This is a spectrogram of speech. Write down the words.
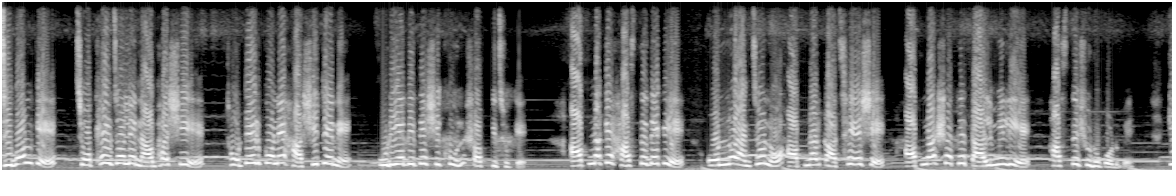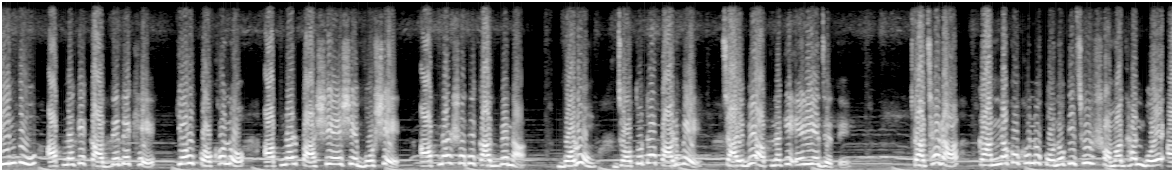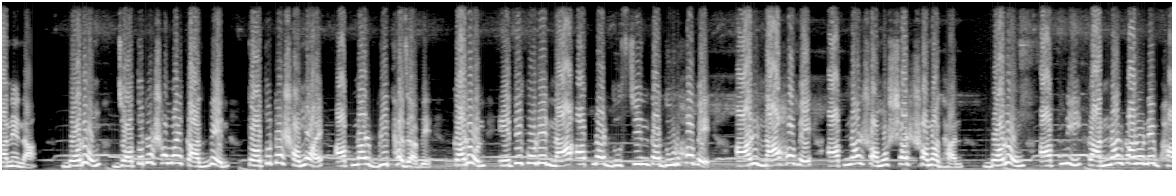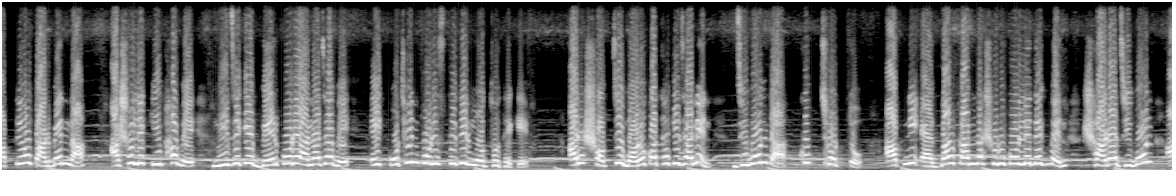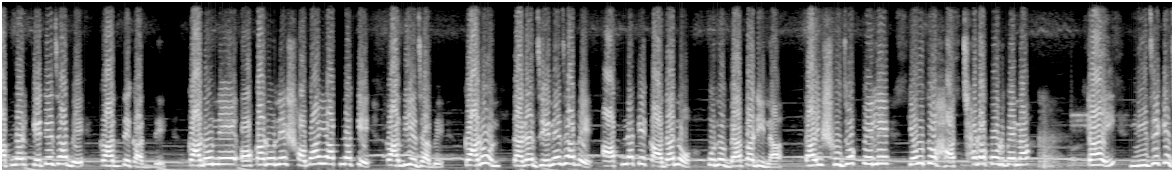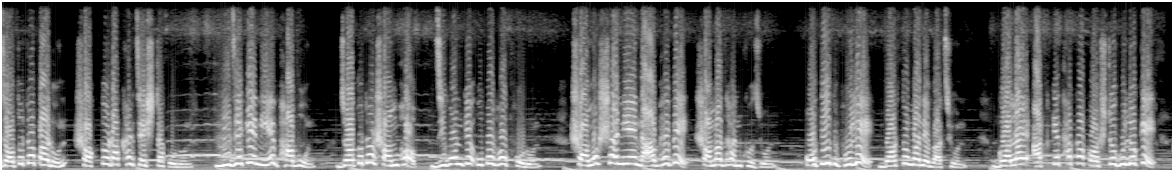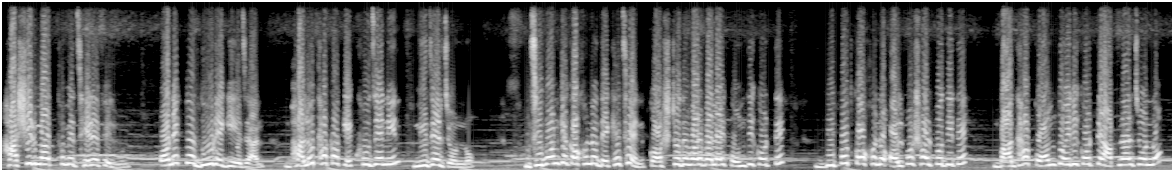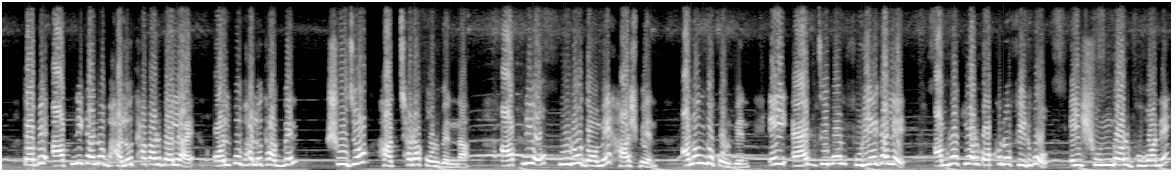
জীবনকে চোখের জলে না ভাসিয়ে ঠোঁটের কোণে হাসি টেনে উড়িয়ে দিতে শিখুন সবকিছুকে। আপনাকে হাসতে দেখলে অন্য একজনও আপনার কাছে এসে আপনার সাথে তাল মিলিয়ে হাসতে শুরু করবে। কিন্তু আপনাকে কাঁদতে দেখে কেউ কখনো আপনার পাশে এসে বসে আপনার সাথে কাঁদবে না, বরং যতটা পারবে চাইবে আপনাকে এড়িয়ে যেতে। তাছাড়া কান্না কখনো কোনো কিছুর সমাধান বয়ে আনে না বরং যতটা সময় কাঁদবেন ততটা সময় আপনার বৃথা যাবে। কারণ এতে করে না আপনার দুশ্চিন্তা দূর হবে, আর না হবে আপনার সমস্যার সমাধান। বরং আপনি কান্নার কারণে ভাবতেও পারবেন না, আসলে কীভাবে নিজেকে বের করে আনা যাবে এই কঠিন পরিস্থিতির মধ্য থেকে। আর সবচেয়ে বড় কথা কি জানেন? জীবনটা খুব ছোট্ট। আপনি একবার কান্না শুরু করলে দেখবেন সারা জীবন আপনার কেটে যাবে কাঁদতে কাঁদতে। কারণে, অকারণে সবাই আপনাকে কাঁদিয়ে যাবে। কারণ, তারা জেনে যাবে আপনাকে কাঁদানো কোনো ব্যাপারই না। তাই সুযোগ পেলে কেউ তো হাতছাড়া করবে না। তাই নিজেকে যতটা পারুন শক্ত রাখার চেষ্টা করুন। নিজেকে নিয়ে ভাবুন, যতটা সম্ভব জীবনকে উপভোগ করুন। সমস্যা নিয়ে না ভেবে সমাধান খুঁজুন। অতীত ভুলে বর্তমানে বাঁচুন। গলায় আটকে থাকা কষ্টগুলোকে হাসির মাধ্যমে ঝেড়ে ফেলুন। অনেকটা দূর এগিয়ে যান। ভালো থাকাকে খুঁজে নিন নিজের জন্য। জীবনকে কখনো দেখেছেন কষ্ট দেওয়ার বেলায় কমতি করতে? বিপদ কখনো অল্প স্বল্প দিতে? বাধা কম তৈরি করতে আপনার জন্য? তবে আপনি কেন ভালো থাকার বেলায় অল্প ভালো থাকবেন? সুযোগ হাতছাড়া করবেন না। আপনিও পুরো দমে হাসবেন। আনন্দ করবেন। এই এক জীবন ফুরিয়ে গেলে আমরা কি আর কখনো ফিরবো? এই সুন্দর ভুবনে?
